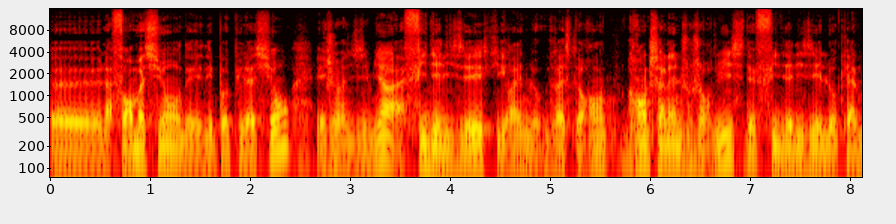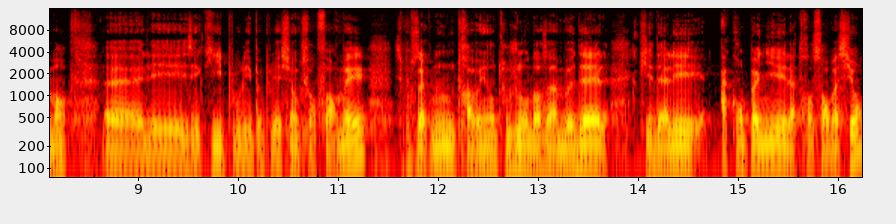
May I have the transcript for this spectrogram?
la formation des, populations et, je disais bien, à fidéliser, ce qui reste le grand challenge aujourd'hui, c'est de fidéliser localement les équipes ou les populations qui sont formées. C'est pour ça que nous, nous travaillons toujours dans un modèle qui est d'aller accompagner la transformation,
